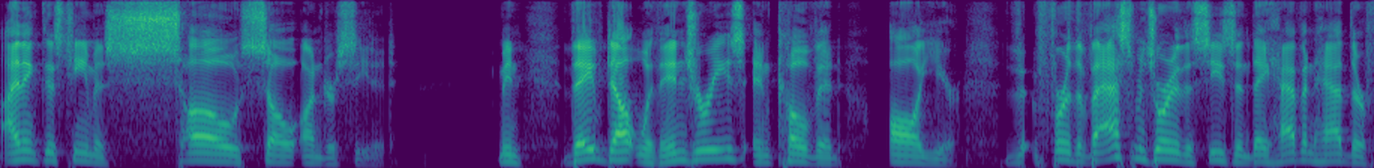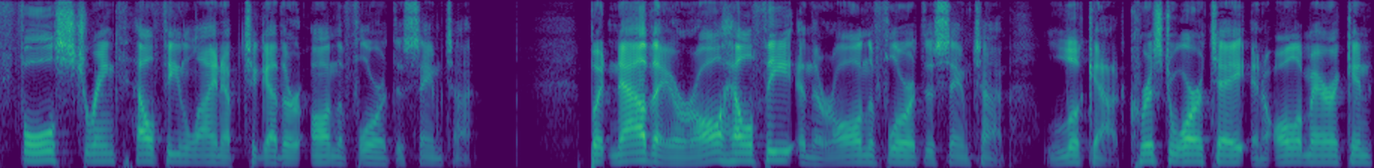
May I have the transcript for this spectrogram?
I think this team is so, so underseeded. I mean, they've dealt with injuries and COVID all year. For the vast majority of the season, they haven't had their full strength, healthy lineup together on the floor at the same time. But now they are all healthy and they're all on the floor at the same time. Look out. Chris Duarte, an All American.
